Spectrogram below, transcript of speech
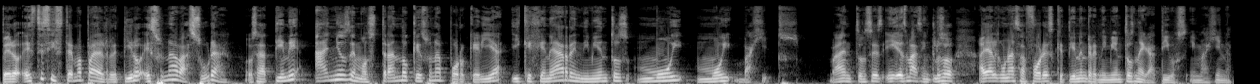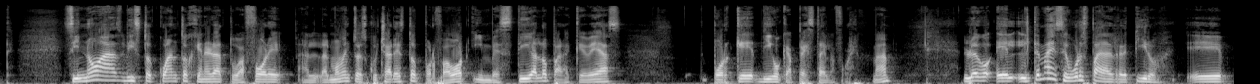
Pero este sistema para el retiro es una basura. O sea, tiene años demostrando que es una porquería y que genera rendimientos muy, muy bajitos. ¿va? Entonces, y es más, incluso hay algunas Afores que tienen rendimientos negativos, imagínate. Si no has visto cuánto genera tu Afore al, momento de escuchar esto, por favor, investigalo para que veas por qué digo que apesta el Afore, ¿va? Luego, el, tema de seguros para el retiro. Eh,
